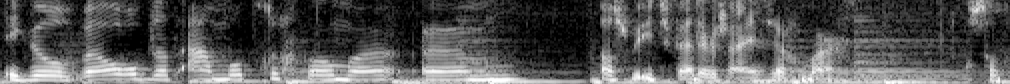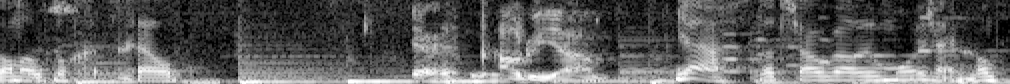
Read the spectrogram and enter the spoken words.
ik wil wel op dat aanbod terugkomen ehm, als we iets verder zijn, zeg maar. Als dat dan ook nog geldt. Ja, Houdoe je aan. Ja, dat zou wel heel mooi zijn. Want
